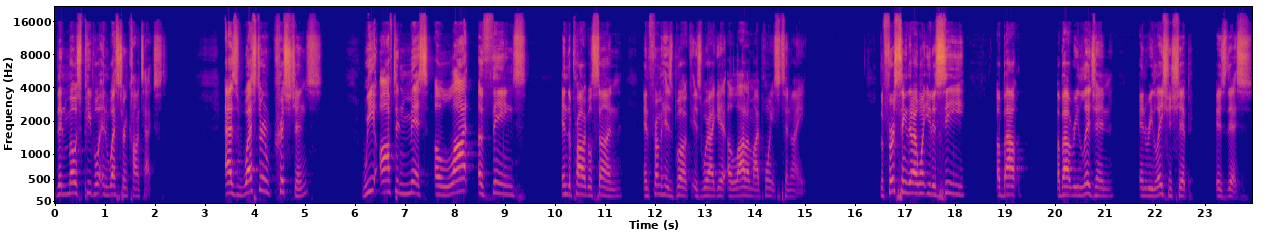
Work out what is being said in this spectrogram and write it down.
than most people in Western context. As Western Christians, we often miss a lot of things in the prodigal son and from his book is where I get a lot of my points tonight. The first thing that I want you to see about, about religion and relationship is this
